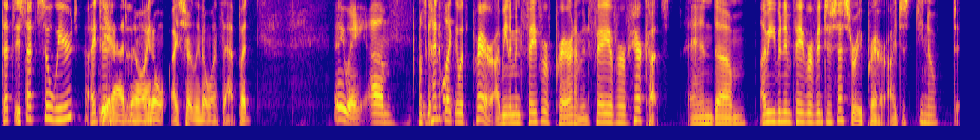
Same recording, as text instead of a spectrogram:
That's is that so weird? I do, Yeah, no, I don't. I certainly don't want that. But anyway, um, It's kind of like that with prayer. I mean, I'm in favor of prayer and I'm in favor of haircuts. And um, I'm even in favor of intercessory prayer. I just, you know, d-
